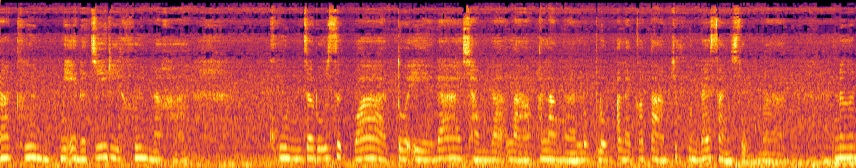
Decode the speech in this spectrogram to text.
มากขึ้นมี energy ดีขึ้นนะคะคุณจะรู้สึกว่าตัวเองได้ชำระล้างพลังงานลบๆ อะไรก็ตามที่คุณได้สั่งสมมา เนิ่น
